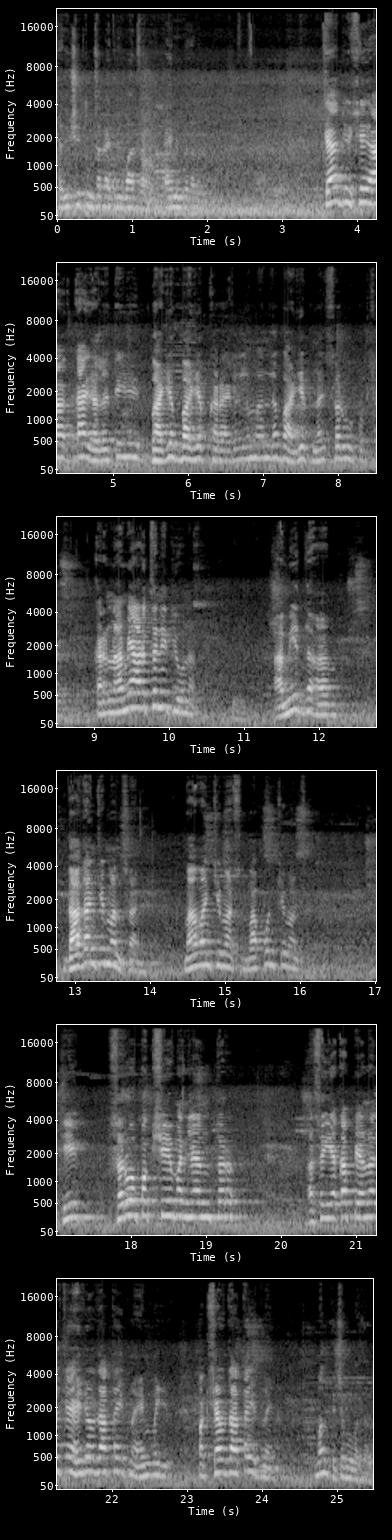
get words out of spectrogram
त्या दिवशी तुमचा काहीतरी वाद झाला. काय नेमकं झालं? त्या दिवशी आ- काय झालं ते भाजप भाजप करायला लागलं. म्हणलं भाजप नाही सर्व पक्ष. कारण आम्ही अडचणीत येऊ ना. आम्ही दा- दादांची माणसं आहे मामांची माणसं बापूंची माणसं. ही सर्व पक्षीय म्हणल्यानंतर असं एका पॅनलच्या ह्याच्यावर जाता येत नाही म्हणजे पक्षावर जाता येत नाही ना. मग त्याच्यामुळे झाला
